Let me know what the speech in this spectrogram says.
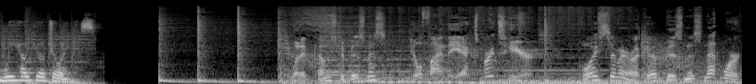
We hope you'll join us. When it comes to business, you'll find the experts here. Voice America Business Network.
